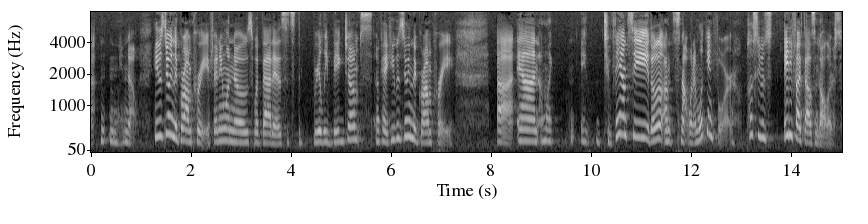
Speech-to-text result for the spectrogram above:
uh, no. He was doing the Grand Prix. If anyone knows what that is, it's the really big jumps. Okay, he was doing the Grand Prix, uh, and I'm like, too fancy. It's not what I'm looking for. Plus, he was eighty-five thousand dollars.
